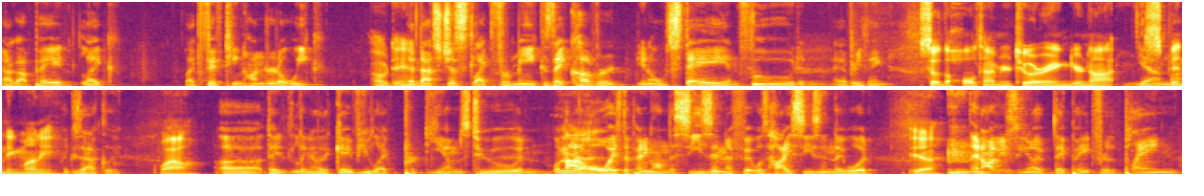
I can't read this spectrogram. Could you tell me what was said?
I got paid like like 1500 a week. Oh damn. and that's just like for me because they covered you know stay and food and everything. So the whole time you're touring, you're not Yeah, I'm not- spending money. exactly Wow. uh they you know they gave you like per diems too and well not Yeah. always depending on the season if it was high season they would Yeah. and obviously you know they paid for the plane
